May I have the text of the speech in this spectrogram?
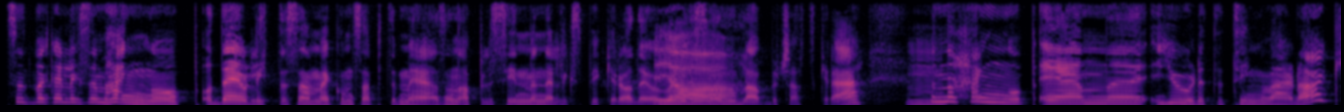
Sånn at man kan liksom henge opp Og det er jo litt det samme konseptet med sånn appelsin med nellikspiker, og det er jo veldig sånn lavbudsjettgreie. Men å henge opp en eh, julete ting hver dag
